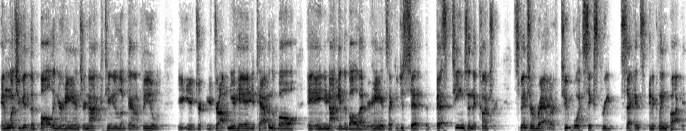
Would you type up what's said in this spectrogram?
And once you get the ball in your hands, you're not continuing to look downfield. You're, you're, you're dropping your head, you're tapping the ball, and, you're not getting the ball out of your hands. Like you just said, the best teams in the country. Spencer Rattler, 2.63 seconds in a clean pocket.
